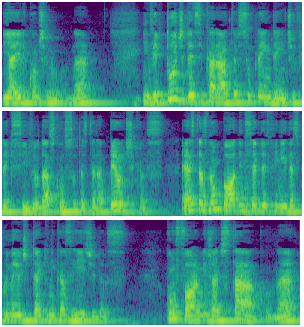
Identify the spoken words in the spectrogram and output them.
e aí ele continua, né? Em virtude desse caráter surpreendente e flexível das consultas terapêuticas, estas não podem ser definidas por meio de técnicas rígidas, conforme já destaco, né?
